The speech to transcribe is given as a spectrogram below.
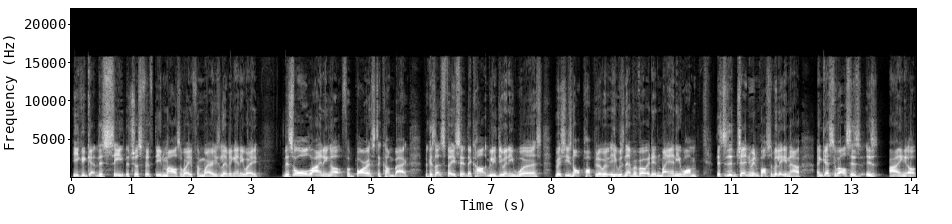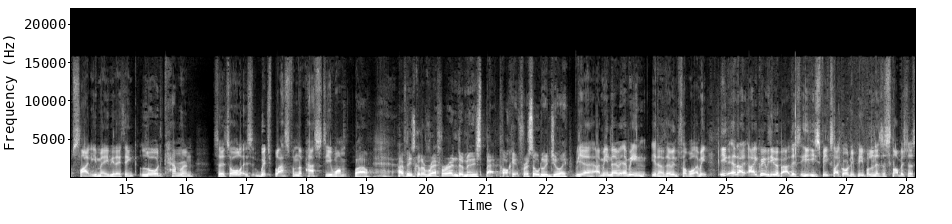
he could get this seat that's just 15 miles away from where he's living anyway. This all lining up for Boris to come back because let's face it, they can't really do any worse. Rishi's not popular. He was never voted in by anyone. This is a genuine possibility now. And guess who else is, is eyeing it up slightly, maybe, they think? Lord Cameron. So it's all. It's, which blast from the past do you want? Wow. Yeah. Hopefully he's got a referendum in his back pocket for us all to enjoy. Yeah. I mean, I mean, you know, they're in trouble. I mean, he, and I, I, agree with you about this. He, he, speaks like ordinary people, and there's a snobbishness.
